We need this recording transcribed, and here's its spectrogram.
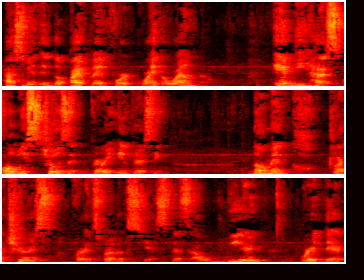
has been in the pipeline for quite a while now. AMD has always chosen very interesting nomenclatures for its products. Yes, that's a weird word there,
